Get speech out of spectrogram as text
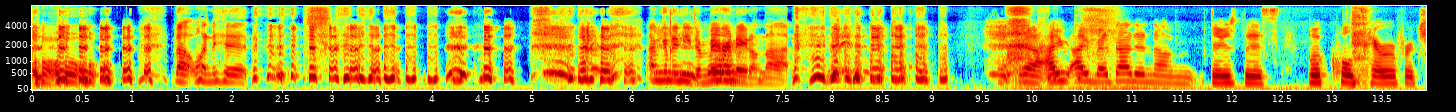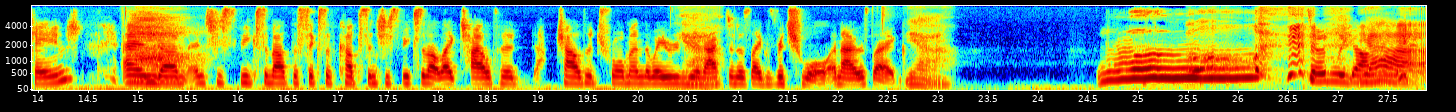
oh, that one hit i'm gonna need to marinate on that yeah, I, I read that in um there's this book called Tarot for Change and um and she speaks about the six of cups and she speaks about like childhood childhood trauma and the way we yeah. reenact it as like ritual and I was like yeah. Totally got yeah.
